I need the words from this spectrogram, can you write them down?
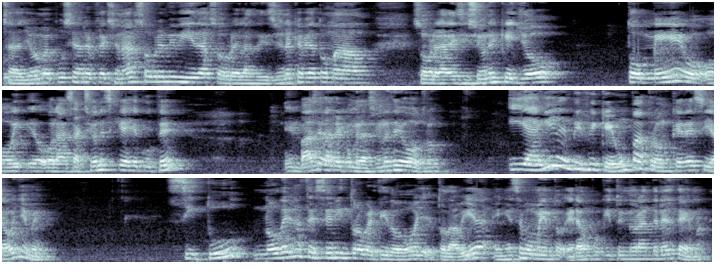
o sea, yo me puse a reflexionar sobre mi vida, sobre las decisiones que había tomado, sobre las decisiones que yo tomé o, las acciones que ejecuté en base a las recomendaciones de otros. Y ahí identifiqué un patrón que decía, óyeme, si tú no dejas de ser introvertido, oye, todavía en ese momento era un poquito ignorante en el tema,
